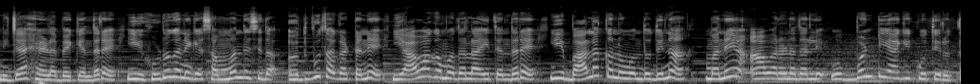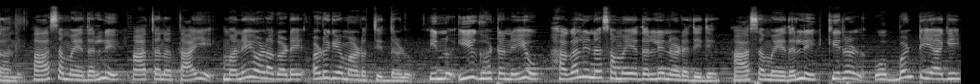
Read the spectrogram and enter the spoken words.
ನಿಜ ಹೇಳಬೇಕೆಂದರೆ ಈ ಹುಡುಗನಿಗೆ ಸಂಬಂಧಿಸಿದ ಅದ್ಭುತ ಘಟನೆ ಯಾವಾಗ ಮೊದಲಾಯಿತೆಂದರೆ ಈ ಬಾಲಕನು ಒಂದು ದಿನ ಮನೆಯ ಆವರಣದಲ್ಲಿ ಒಬ್ಬಂಟಿಯಾಗಿ ಕೂತಿರುತ್ತಾನೆ. ಆ ಸಮಯದಲ್ಲಿ ಆತನ ತಾಯಿ ಮನೆಯೊಳಗಡೆ ಅಡುಗೆ ಮಾಡುತ್ತಿದ್ದಳು. ಇನ್ನು ಈ ಘಟನೆಯು ಹಗಲಿನ ಸಮಯದಲ್ಲಿ ನಡೆದಿದೆ. ಆ ಸಮಯದಲ್ಲಿ ಕಿರಣ್ ಒಬ್ಬಂಟಿಯಾಗಿ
